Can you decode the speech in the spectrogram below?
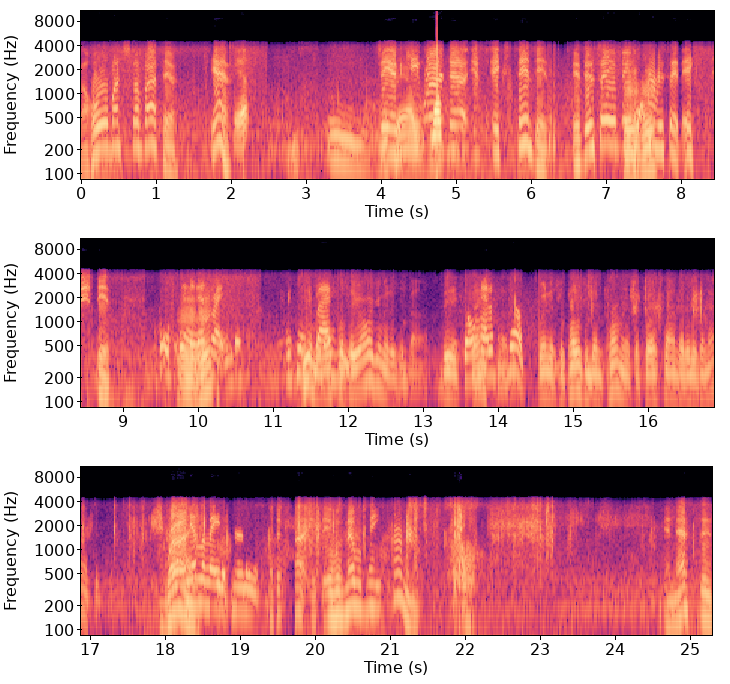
a whole bunch of stuff out there. Yes. Yep. See, and the Okay, key I- word there is extended. It didn't say it being Mhm. It said extended. Mhm. That's right. Every Yeah, but 25 that's what the argument is about. The Don't have it extension for of it, when it's supposed to have been permanent the first time that it was enacted. They Right. never made it permanent. But it's not, it, it was never made permanent. And that's the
